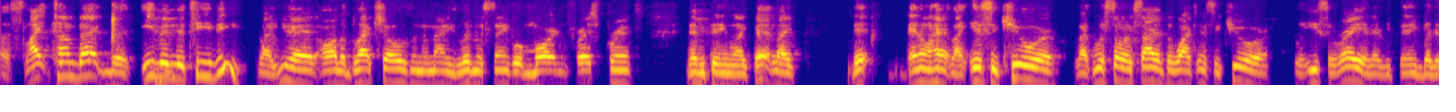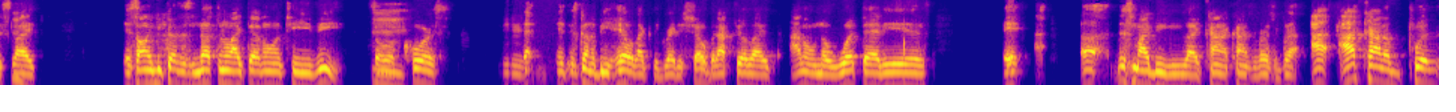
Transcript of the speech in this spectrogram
a slight comeback, but even mm-hmm. the TV, like you had all the black shows in the 90s, Living Single, Martin, Fresh Prince, and mm-hmm. everything like that. Like they, they don't have like Insecure, like we're so excited to watch Insecure with Issa Rae and everything, but it's mm-hmm. like it's only because it's nothing like that on TV. So of mm. course mm. that, it's going to be held like the greatest show, but I feel like I don't know what that is. It uh, this might be like kind of controversial, but I, I kind of put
